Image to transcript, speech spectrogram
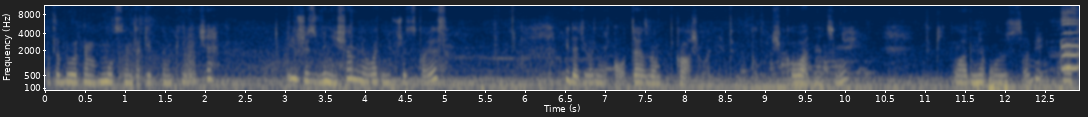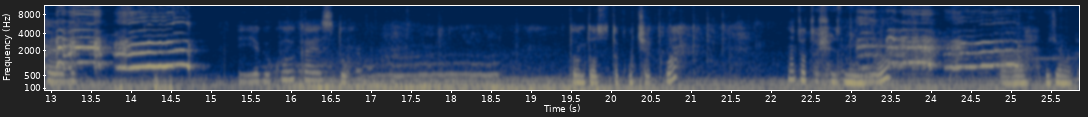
bo to było tam mocno takie pęknięcie. Już jest wyniesiony, ładnie wszystko jest. Widać ładnie, o teraz wam pokażę ładnie tego kocika, ładny co nie? Taki ładny urósł sobie i kulka jego, i jego kulka jest tu. On to tak uciekła. No to co się zmieniło? A, idziemy do...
